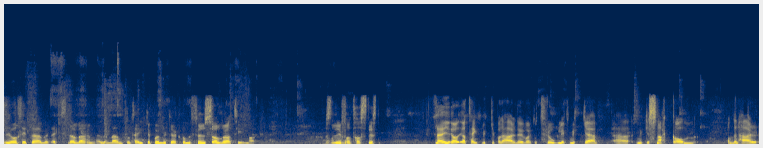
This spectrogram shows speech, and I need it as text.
Jag sitter här med ett extra värmeelement och tänker på hur mycket jag kommer frysa om några timmar. Så det är ju fantastiskt. Nej, jag, jag har tänkt mycket på det här. Det har varit otroligt mycket, uh, mycket snack om, om den här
